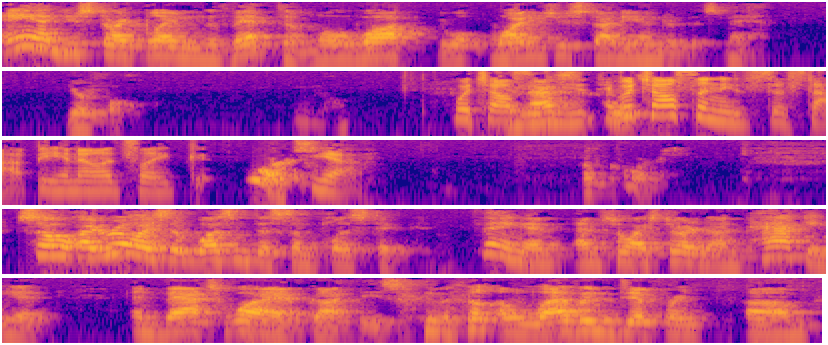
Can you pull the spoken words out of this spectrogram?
And you start blaming the victim. Well, what, why did you study under this man? Your fault. You know? Which also needs, which also needs to stop. You know, it's like Of course. yeah. Of course. So I realized it wasn't a simplistic thing, and, and so I started unpacking it, and that's why I've got these 11 different um,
